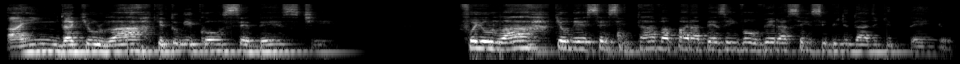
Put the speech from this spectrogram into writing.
ainda que o lar que tu me concedeste foi o lar que eu necessitava para desenvolver a sensibilidade que tenho.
